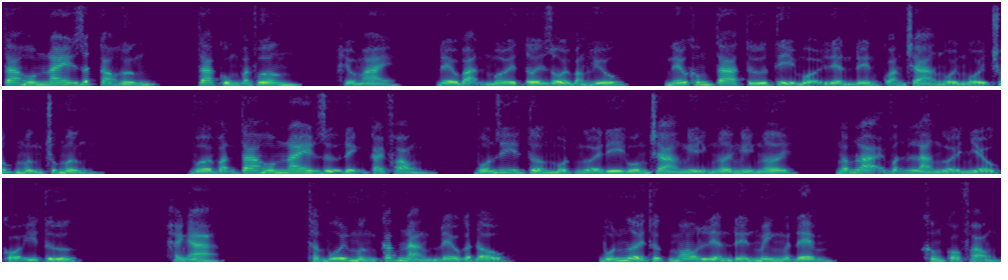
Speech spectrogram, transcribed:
Ta hôm nay rất cao hứng, ta cùng Văn Phương, Hiểu Mai, đều bạn mới tới rồi bằng hữu, nếu không ta tứ tỷ muội liền đến quán trà ngồi ngồi chúc mừng chúc mừng. Vừa vặn ta hôm nay dự định cái phòng, vốn dĩ tưởng một người đi uống trà nghỉ ngơi nghỉ ngơi, ngẫm lại vẫn là người nhiều có ý tứ. Hành A. Thầm vui mừng các nàng đều gật đầu. Bốn người thực mau liền đến Minh Nguyệt đêm. Không có phòng.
